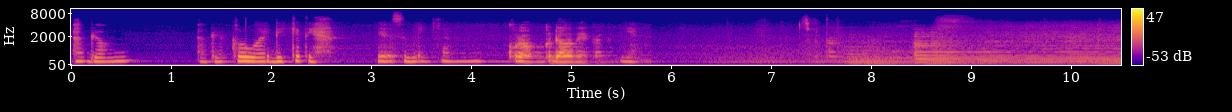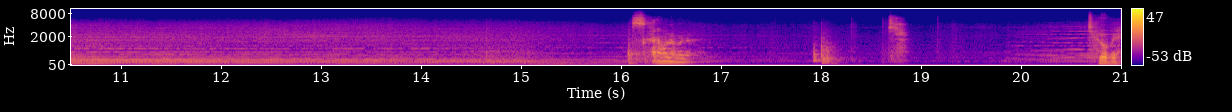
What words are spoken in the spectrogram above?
Agak agak keluar dikit ya. Ya sebelah sana. Kurang ke dalam ya kan? Iya. Sebentar. Sekarang udah benar. Ya?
